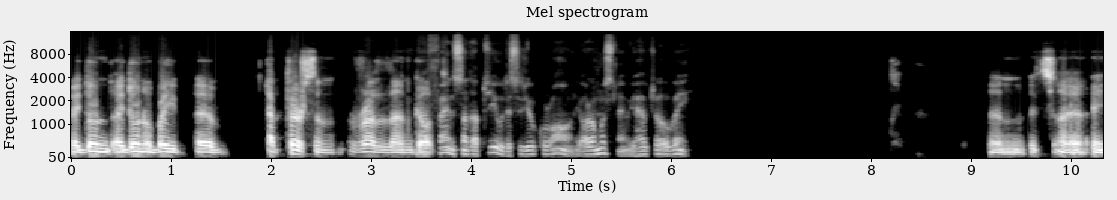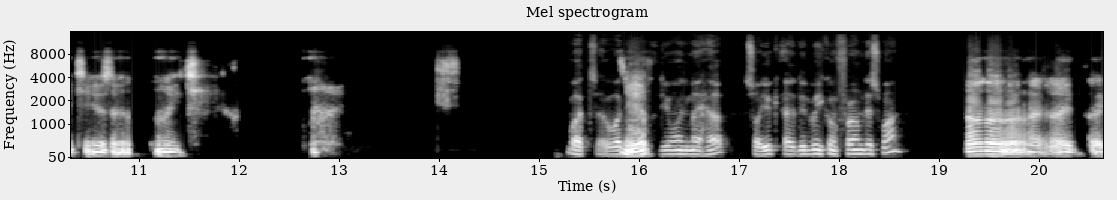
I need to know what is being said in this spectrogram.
I don't I don't obey uh, a person rather than my God. friend, it's not up to you. This is your Quran. You are a Muslim. You have to obey. And it's uh, 80 is it? 80. What? Uh, what? Yeah. Do you want my help? So you uh, did we confirm this one? No, no, no. I, I,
